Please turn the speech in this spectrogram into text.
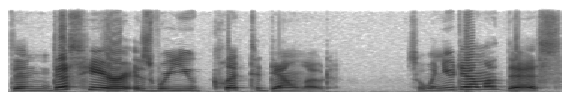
then this here is where you click to download. So when you download this,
